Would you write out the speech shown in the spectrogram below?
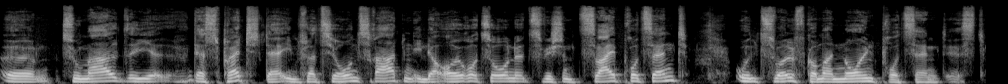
Ähm, zumal die, der Spread der Inflationsraten in der Eurozone zwischen zwei Prozent und 12,9 Prozent ist.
